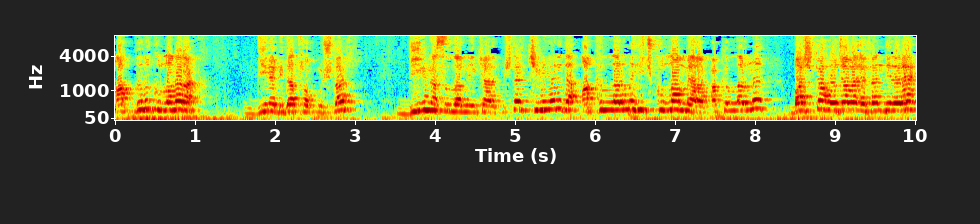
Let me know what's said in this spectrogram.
aklını kullanarak dine bidat sokmuşlar. Dinin asıllarını inkar etmişler. Kimileri de akıllarını hiç kullanmayarak, akıllarını başka hoca ve efendilere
